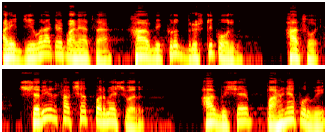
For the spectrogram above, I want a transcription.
आणि जीवनाकडे पाहण्याचा हा विकृत दृष्टिकोन हाच होय. शरीर साक्षात परमेश्वर. हा विषय पाहण्यापूर्वी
